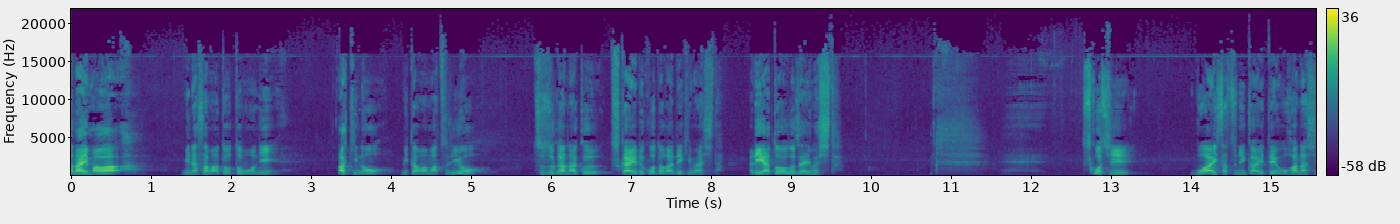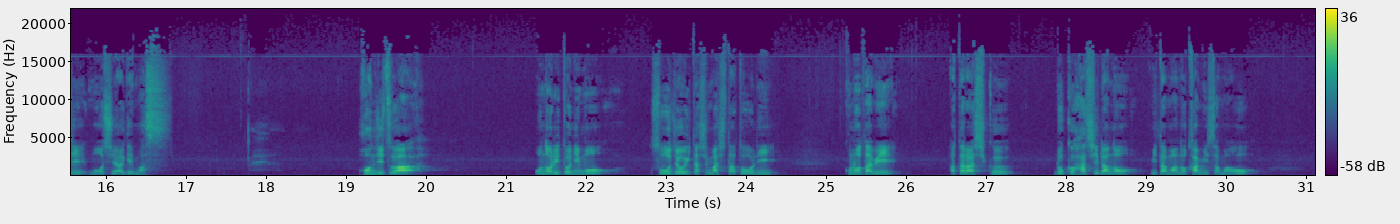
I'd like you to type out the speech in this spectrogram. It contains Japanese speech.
ただいまは皆様と共に秋の御霊祭りを続かなく使えることができました。ありがとうございました。少しご挨拶に変えてお話申し上げます。本日はおのりとにも登場いたしました通りこの度新しく六柱の御霊の神様を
